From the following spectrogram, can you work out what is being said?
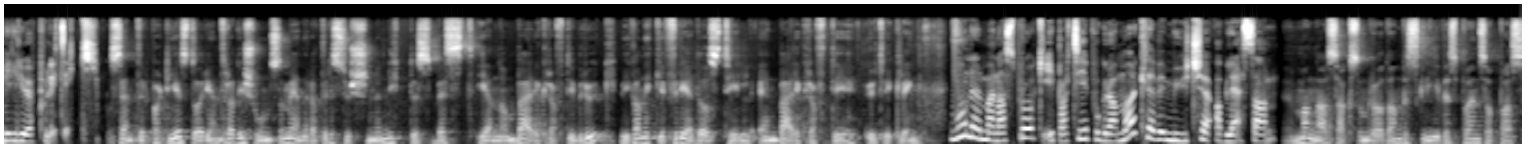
miljøpolitikk. Senterpartiet står i en tradisjon som mener at ressursene nyttes best gjennom bærekraftig bruk. Vi kan ikke frede oss til en bærekraftig utvikling. Vonen mener språket i partiprogrammer krever mye av leseren. Mange av saksområdene beskrives på en såpass,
